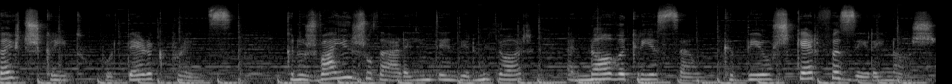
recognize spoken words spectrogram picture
Texto escrito por Derek Prince, que nos vai ajudar a entender melhor a nova criação que Deus quer fazer em nós.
